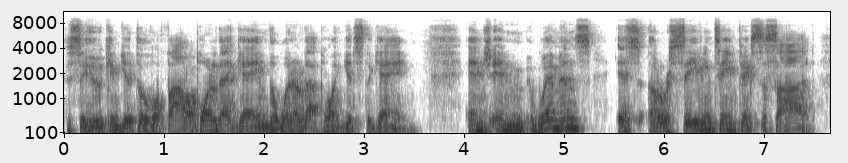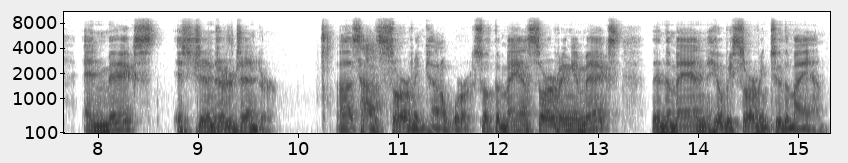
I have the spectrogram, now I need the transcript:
to see who can get the final point of that game. The winner of that point gets the game. And in women's, it's a receiving team picks the side, and mixed, it's gender to gender. Uh, that's how the serving kind of works. So if the man's serving in mixed, then the man he'll be serving to the man.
